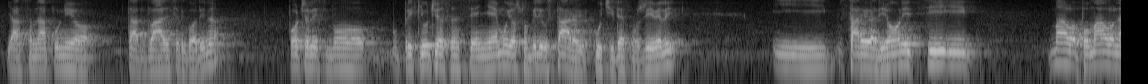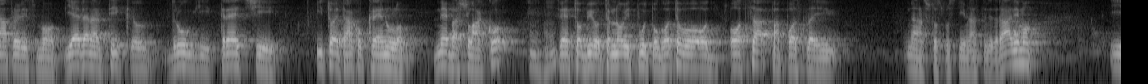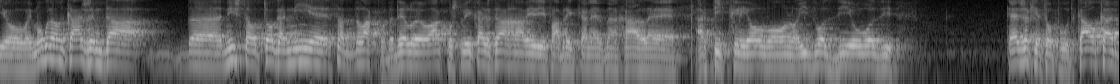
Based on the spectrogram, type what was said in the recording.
ja sam napunio tad 20 godina. Počeli smo, priključio sam se njemu, još smo bili u staroj kući gde smo živeli i staroj radionici i malo po malo napravili smo jedan artikl, drugi, treći i to je tako krenulo. Ne baš lako, -hmm. Sve je to bio trnovit put, pogotovo od oca, pa posle i nas što smo s njim nastavili da radimo. I ovaj, mogu da vam kažem da da ništa od toga nije sad lako, da deluje ovako što vi kažete, aha, vidi, fabrika, ne zna, hale, artikli, ovo, ono, izvozi, uvozi. Težak je to put. Kao kad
